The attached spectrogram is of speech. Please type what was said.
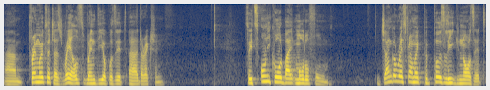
Um, frameworks such as Rails went the opposite uh, direction. So it's only called by model form. Django REST framework purposely ignores it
